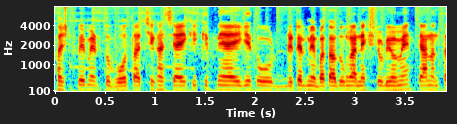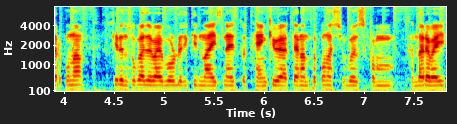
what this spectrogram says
फ़र्स्ट पेमेंट तो बहुत अच्छी खासी आएगी कितनी आएगी तो डिटेल में बता दूँगा नेक्स्ट वीडियो में. त्यानंतर पुन्हा किरण सुकाचे भाई बोलले की नाईस नाईस तो थँक्यू यार. त्यानंतर पुन्हा शुभ खंदारे भाई,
